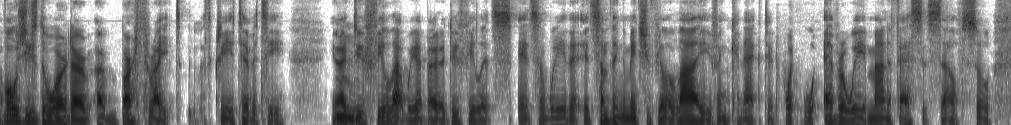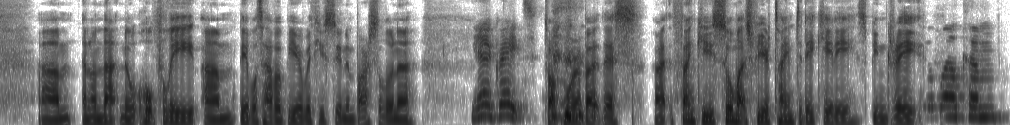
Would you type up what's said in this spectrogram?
i've always used the word our, our birthright with creativity you know, mm. I do feel that way about it. I do feel it's it's a way that it's something that makes you feel alive and connected, what, whatever way it manifests itself. So, um, and on that note, hopefully, um, be able to have a beer with you soon in Barcelona. Yeah, great. Talk more about this. thank you so much for your time today, Katie. It's been great. You're welcome.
